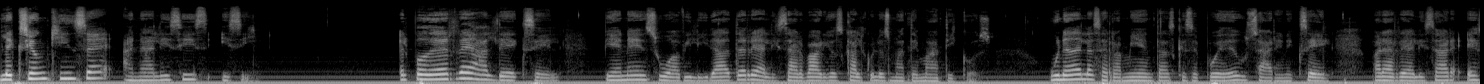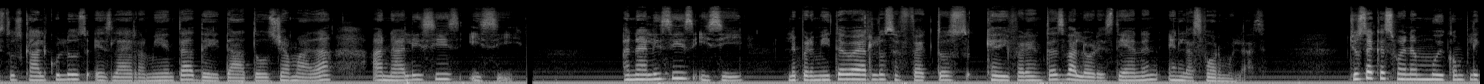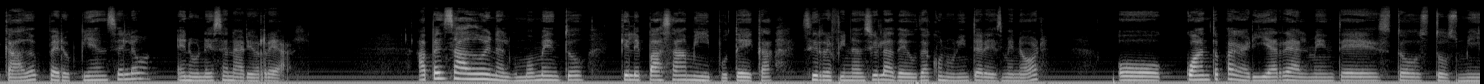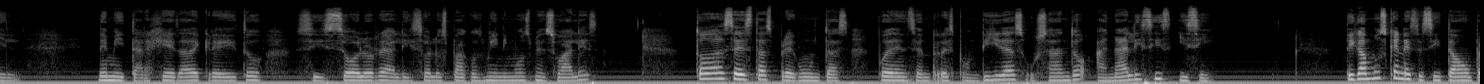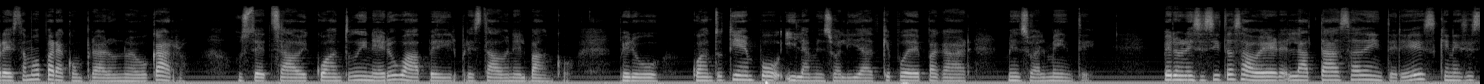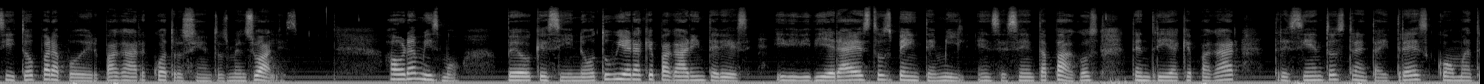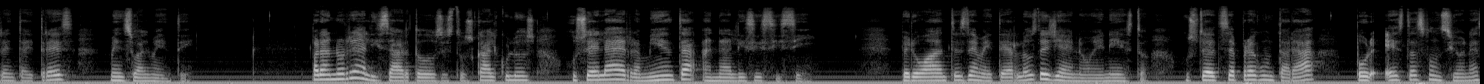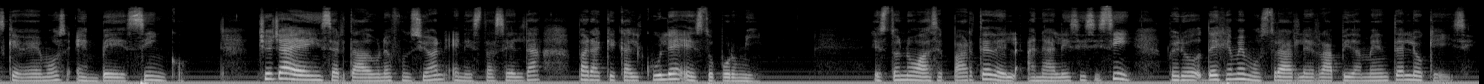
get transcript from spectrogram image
Lección 15. Análisis y sí. El poder real de Excel viene en su habilidad de realizar varios cálculos matemáticos. Una de las herramientas que se puede usar en Excel para realizar estos cálculos es la herramienta de datos llamada Análisis y sí. Análisis y sí le permite ver los efectos que diferentes valores tienen en las fórmulas. Yo sé que suena muy complicado, pero piénselo en un escenario real. ¿Ha pensado en algún momento qué le pasa a mi hipoteca si refinancio la deuda con un interés menor? ¿O cuánto pagaría realmente estos dos mil de mi tarjeta de crédito si solo realizo los pagos mínimos mensuales? Todas estas preguntas pueden ser respondidas usando análisis y sí. Digamos que necesita un préstamo para comprar un nuevo carro. Usted sabe cuánto dinero va a pedir prestado en el banco, pero cuánto tiempo y la mensualidad que puede pagar mensualmente. Pero necesita saber la tasa de interés que necesito para poder pagar 400 mensuales. Ahora mismo veo que si no tuviera que pagar interés y dividiera estos veinte mil en 60 pagos, tendría que pagar 333,33 mensualmente. Para no realizar todos estos cálculos, usé la herramienta Análisis sí. Pero antes de meterlos de lleno en esto, usted se preguntará por estas funciones que vemos en B5. Yo ya he insertado una función en esta celda para que calcule esto por mí. Esto no hace parte del análisis y sí, pero déjeme mostrarle rápidamente lo que hice.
